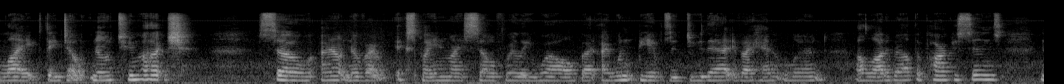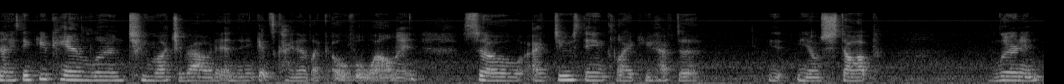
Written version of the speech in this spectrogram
like they don't know too much. So I don't know if I'm explaining myself really well, but I wouldn't be able to do that if I hadn't learned a lot about the Parkinson's. Now I think you can learn too much about it and then it gets kind of like overwhelming. So I do think like you have to, you know, stop learning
